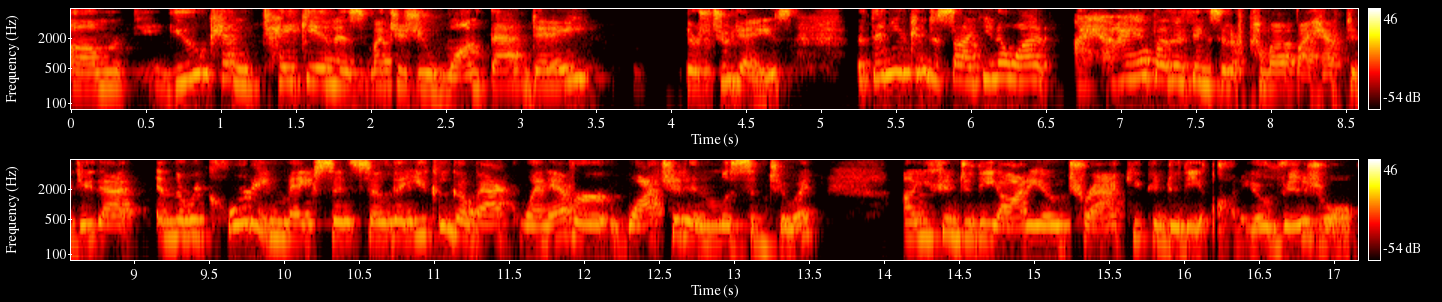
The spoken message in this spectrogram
um, you can take in as much as you want that day. There's two days, but then you can decide, you know what, I, I have other things that have come up. I have to do that. And the recording makes it so that you can go back whenever, watch it, and listen to it. Uh, you can do the audio track, you can do the audio visual.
